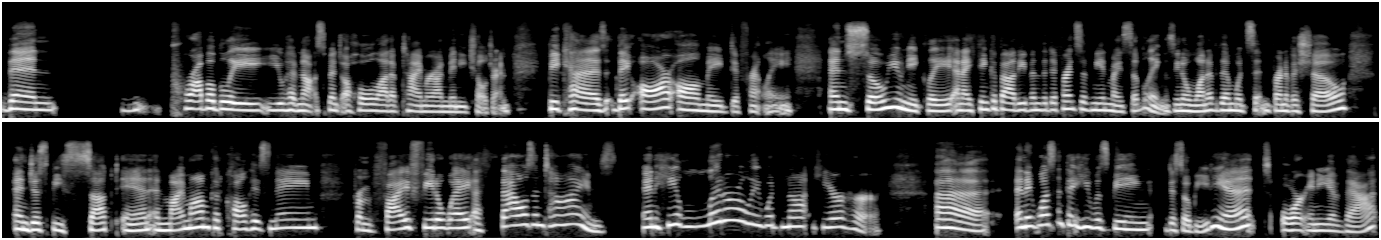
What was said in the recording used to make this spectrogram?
then probably you have not spent a whole lot of time around many children because they are all made differently and so uniquely. And I think about even the difference of me and my siblings. You know, one of them would sit in front of a show and just be sucked in. And my mom could call his name from five feet away a thousand times, and he literally would not hear her. Uh, and it wasn't that he was being disobedient or any of that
